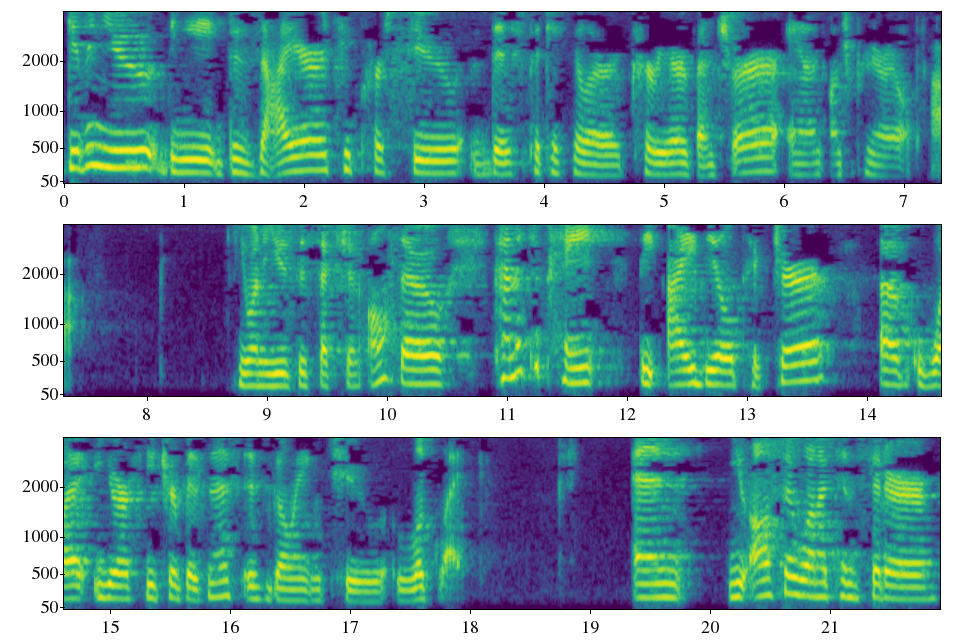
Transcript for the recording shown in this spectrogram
giving you the desire to pursue this particular career venture and entrepreneurial path. You want to use this section also kind of to paint the ideal picture of what your future business is going to look like. And you also want to consider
